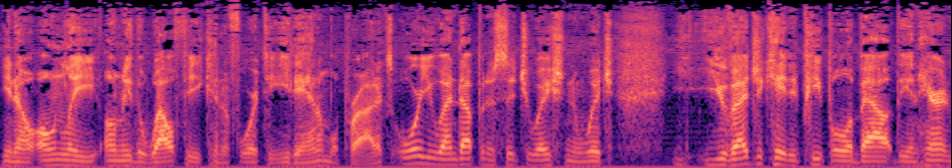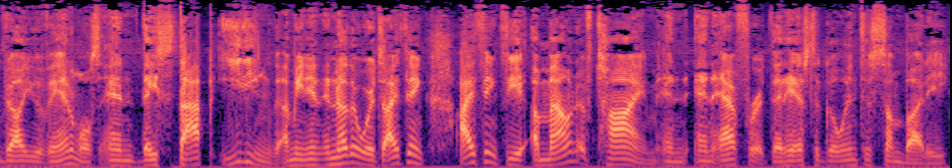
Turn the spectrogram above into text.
you know only only the wealthy can afford to eat animal products, or you end up in a situation in which you've educated people about the inherent value of animals, and they stop eating them. I mean, in, in other words, I think I think the amount of time and, and effort that has to go into somebody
